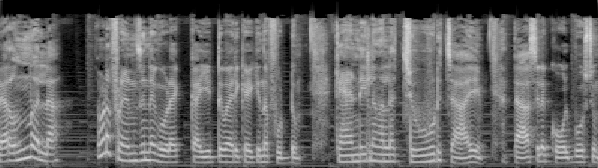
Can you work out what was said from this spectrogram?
വേറെ ഒന്നുമല്ല നമ്മുടെ ഫ്രണ്ട്സിന്റെ കൂടെ കൈയിട്ട് വാരി കഴിക്കുന്ന ഫുഡും ക്യാന്റീനിലെ നല്ല ചൂട് ചായയും ദാസിലെ കോൾ ബൂസ്റ്റും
